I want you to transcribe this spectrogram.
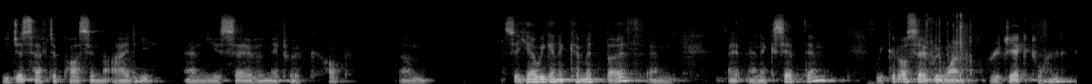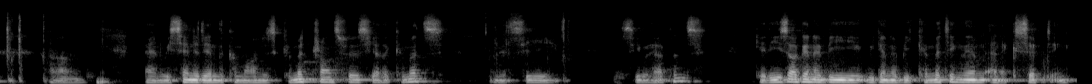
you just have to pass in the ID and you save a network hop. Um, so here we're going to commit both and and accept them. We could also, if we want, reject one. Um, and we send it in. The command is commit transfers. Here the commits. And let's see, see what happens. Okay, these are going to be, we're going to be committing them and accepting.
